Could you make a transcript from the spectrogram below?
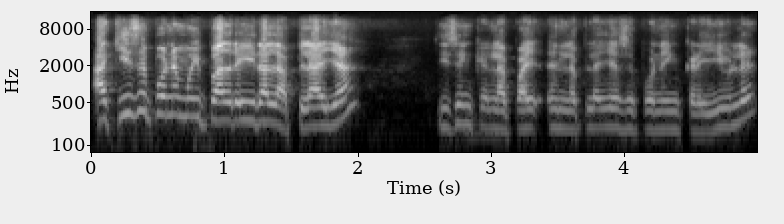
Aquí se pone muy padre ir a la playa. Dicen que en la, en la playa se pone increíble.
